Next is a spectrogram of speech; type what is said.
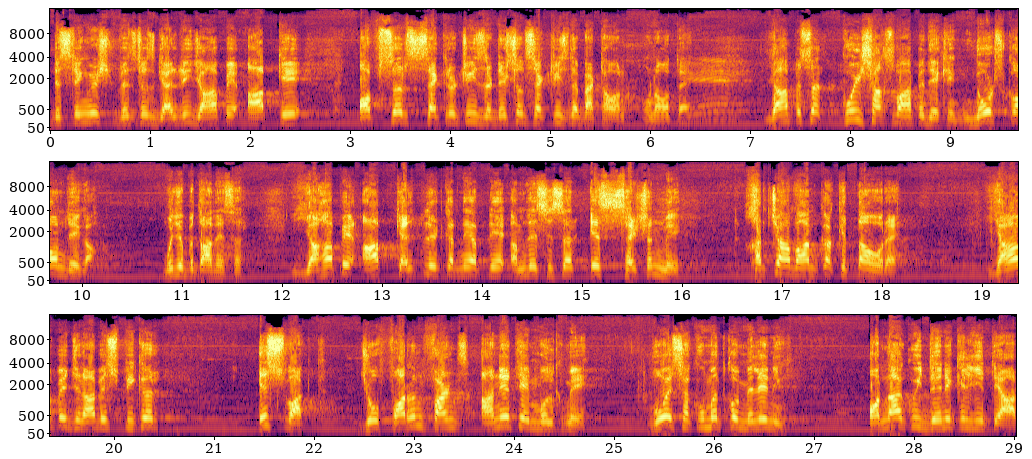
ڈسٹنگوشڈ وزٹرز گیلری جہاں پہ آپ کے آفیسر سیکرٹریز ایڈیشنل سیکرٹریز نے بیٹھا ہونا ہوتا ہے۔ یہاں پہ سر کوئی شخص وہاں پہ دیکھ لیں نوٹس کون لے گا؟ مجھے بتا دیں سر۔ یہاں پہ آپ کیلکولیٹ کرنے اپنے عملے سے سر اس سیشن میں خرچہ عوام کا کتنا ہو رہا ہے؟ یہاں پہ جناب اسپیکر اس وقت جو فورن فنڈز آنے تھے ملک میں، وہ اس حکومت کو ملے نہیں اور نہ کوئی دینے کے لیے تیار۔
